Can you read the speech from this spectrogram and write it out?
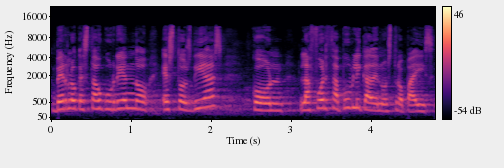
ver lo que está ocurriendo estos días con la fuerza pública de nuestro país.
